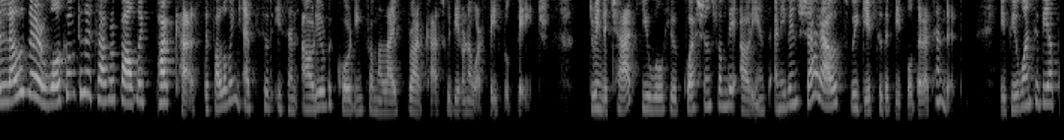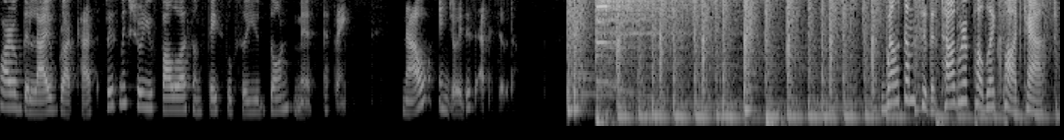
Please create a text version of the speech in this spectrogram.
Hello there, welcome to the Tog Republic podcast. The following episode is an audio recording from a live broadcast we did on our Facebook page. During the chat, you will hear questions from the audience and even shout outs we give to the people that attended. If you want to be a part of the live broadcast, please make sure you follow us on Facebook so you don't miss a thing. Now, enjoy this episode. Welcome to the Tog Republic podcast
